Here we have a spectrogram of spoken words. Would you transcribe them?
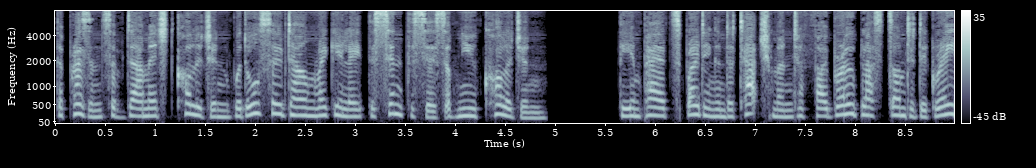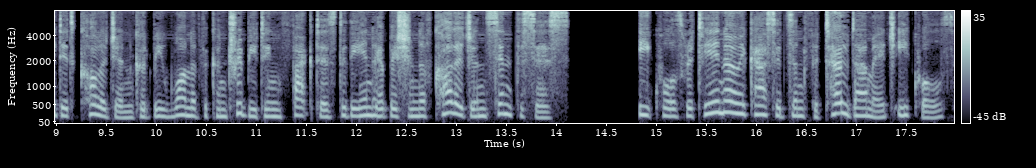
the presence of damaged collagen would also downregulate the synthesis of new collagen. The impaired spreading and attachment of fibroblasts onto degraded collagen could be one of the contributing factors to the inhibition of collagen synthesis. Equals retinoic acids and photo damage equals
